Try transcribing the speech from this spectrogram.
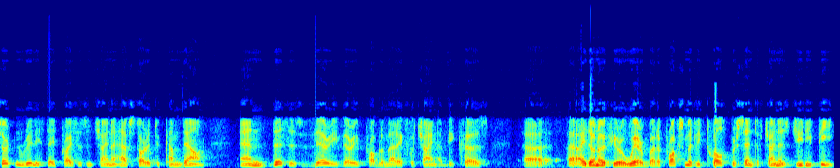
Certain real estate prices in China have started to come down, and this is very, very problematic for China because I don't know if you're aware, but approximately 12% of China's GDP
